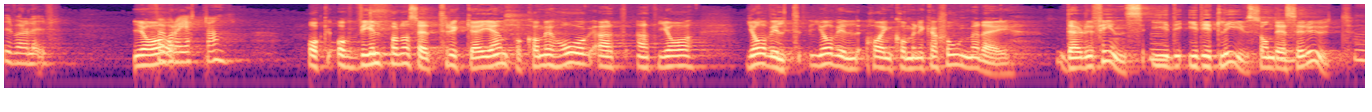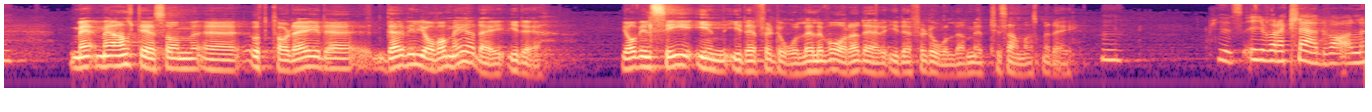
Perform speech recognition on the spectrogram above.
i våra liv. För Ja, våra hjärtan. och, och vill på något sätt trycka igen på, kom ihåg att, att jag, jag, vill, jag vill ha en kommunikation med dig där du finns i, di- i ditt liv som det ser ut. Med, med allt det som eh, upptar dig, det, där vill jag vara med dig i det. Jag vill se in i det fördolda, eller vara där i det fördolda med, tillsammans med dig. Precis. I våra klädval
